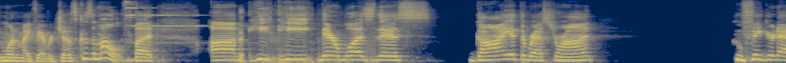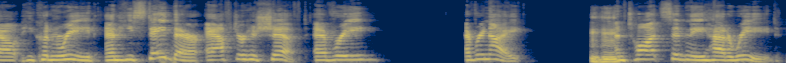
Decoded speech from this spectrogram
one of my favorite shows because I'm old. But um, he he there was this guy at the restaurant who figured out he couldn't read, and he stayed there after his shift every every night Mhm. and taught Sidney how to read.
